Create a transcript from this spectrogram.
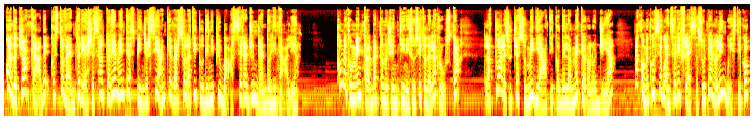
Quando ciò accade, questo vento riesce saltuariamente a spingersi anche verso latitudini più basse, raggiungendo l'Italia. Come commenta Alberto Nocentini sul sito della Crusca, l'attuale successo mediatico della meteorologia ha come conseguenza riflessa sul piano linguistico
